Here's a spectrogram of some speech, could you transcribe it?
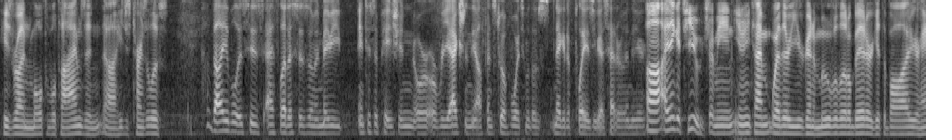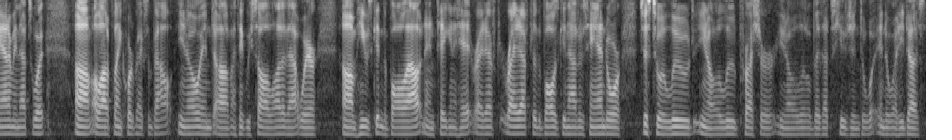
He's run multiple times, and uh, he just turns it loose. How valuable is his athleticism and maybe anticipation or, or reaction in the offense to avoid some of those negative plays you guys had early in the year? Uh, I think it's huge. I mean, you know, anytime whether you're going to move a little bit or get the ball out of your hand, I mean, that's what um, a lot of playing quarterbacks about. You know, and um, I think we saw a lot of that where um, he was getting the ball out and taking a hit right after right after the ball was getting out of his hand, or just to elude, you know, elude pressure, you know, a little bit. That's huge into into what he does.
